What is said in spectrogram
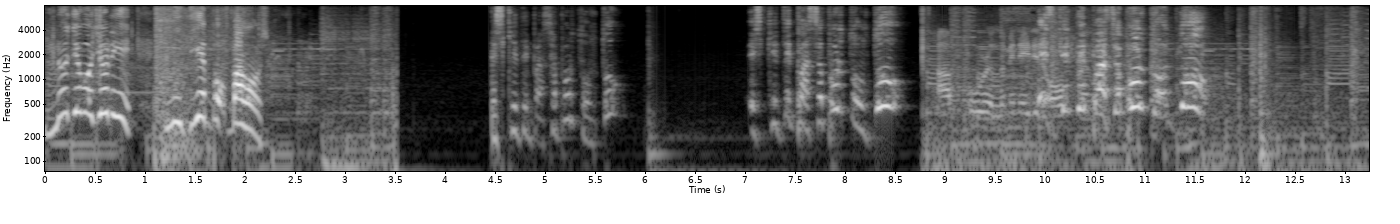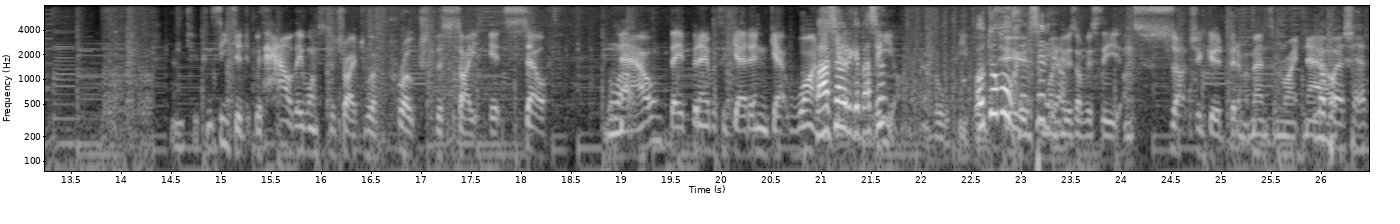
No llevo yo ni, ni tiempo. Vamos, ¿Es que te pasa por tonto? ¿Es que te pasa por tonto? ¿Es que te pasa por tonto? And too conceited with how they wanted to try to approach the site itself. Wow. Now they've been able to get in, get one. Vas a ver qué pasa. Otro bug, en serio. Who's obviously on such a good bit of momentum right now. No puede ser.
